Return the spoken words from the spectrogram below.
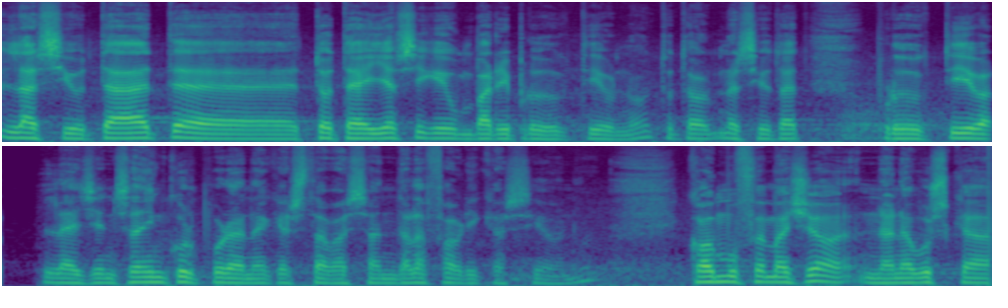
la ciutat, eh, tota ella sigui un barri productiu, no? tota una ciutat productiva. La gent s'ha d'incorporar en aquesta vessant de la fabricació. No? Com ho fem això? Anant a buscar,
